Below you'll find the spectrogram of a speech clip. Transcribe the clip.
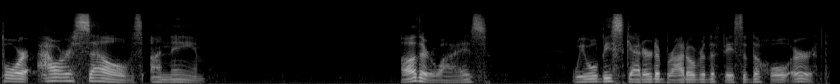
for ourselves a name. Otherwise, we will be scattered abroad over the face of the whole earth.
